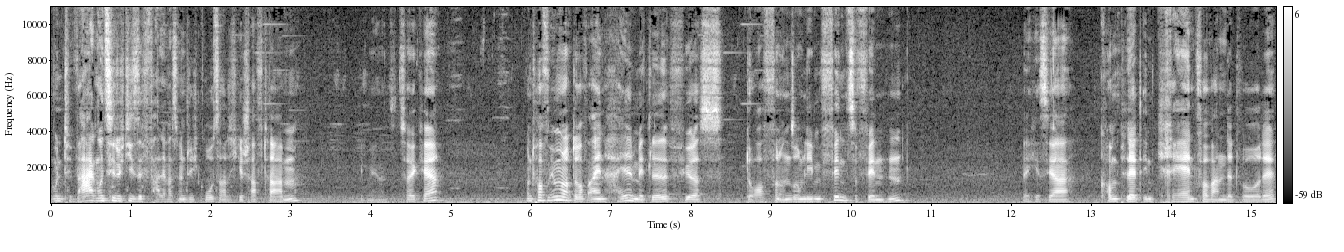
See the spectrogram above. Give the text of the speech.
Und wagen uns hier durch diese Falle, was wir natürlich großartig geschafft haben. Gib mir das Zeug her. Und hoffen immer noch darauf, ein Heilmittel für das Dorf von unserem lieben Finn zu finden. Welches ja komplett in Krähen verwandelt wurde.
